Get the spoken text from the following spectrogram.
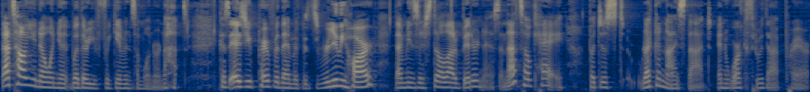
That's how you know when you, whether you've forgiven someone or not. Because as you pray for them, if it's really hard, that means there's still a lot of bitterness. And that's okay. But just recognize that and work through that prayer.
